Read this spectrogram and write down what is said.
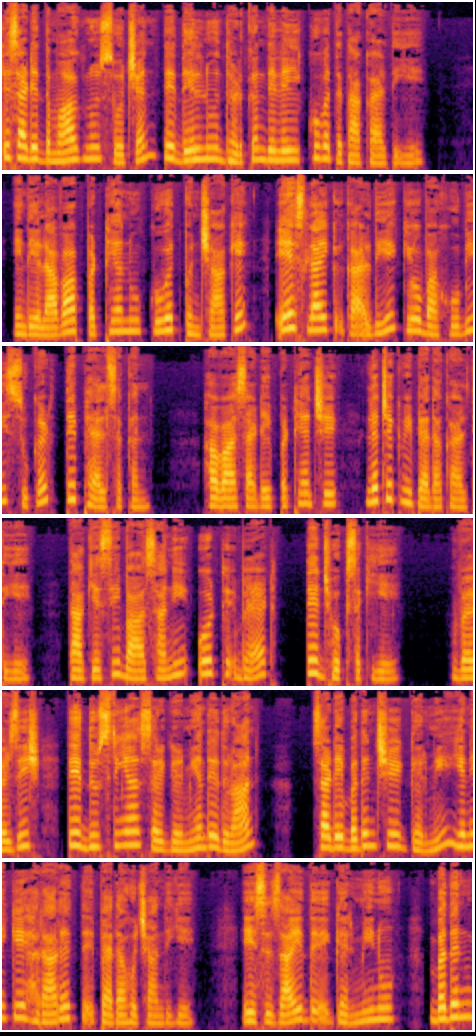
ਤੇ ਸਾਡੇ ਦਿਮਾਗ ਨੂੰ ਸੋਚਣ ਤੇ ਦਿਲ ਨੂੰ ਧੜਕਣ ਦੇ ਲਈ ਕੂਵਤ عطا ਕਰਦੀ ਏ ਇਹਦੇ ਇਲਾਵਾ ਪੱਠਿਆਂ ਨੂੰ ਕੂਵਤ ਪਹੁੰਚਾ ਕੇ ਇਸ ਲਾਇਕ ਕਰਦੀ ਏ ਕਿ ਉਹ ਬਾਖੂਬੀ ਸੁਕੜ ਤੇ ਫੈਲ ਸਕਣ ਹਵਾ ਸਾਡੇ ਪੱਠਿਆਂ 'ਚ ਲਚਕ ਵੀ ਪੈਦਾ ਕਰਦੀ ਏ ਤਾਂ ਕਿ ਅਸੀਂ ਬਾਸਾਨੀ ਉੱਠ ਬੈਠ ਤੇ ਝੁਕ ਸਕੀਏ ਵਰਜ਼ਿਸ਼ ਤੇ ਦੂਸਰੀਆਂ ਸਰਗਰਮੀਆਂ ਦੇ ਦੌਰਾਨ ਸਾਡੇ ਬਦਨ 'ਚ ਗਰਮੀ ਯਾਨੀ ਕਿ ਹਰਾਰਤ ਪੈਦਾ ਹੋ ਜਾਂਦੀ ਏ। ਇਸ ਜ਼ਾਇਦ ਗਰਮੀ ਨੂੰ ਬਦਨ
